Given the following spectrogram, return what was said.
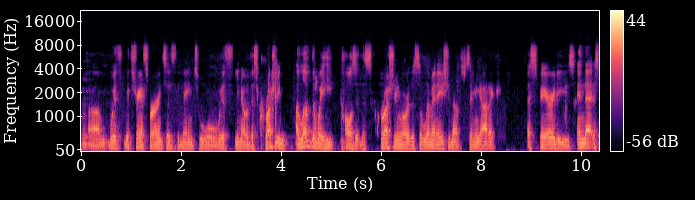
Mm-hmm. Um, with with transference as the main tool with you know this crushing i love the way he calls it this crushing or this elimination of semiotic asperities. And that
